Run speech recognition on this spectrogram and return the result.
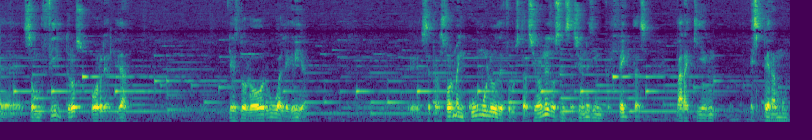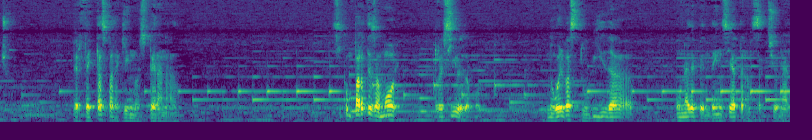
eh, son filtros o realidad. Es dolor o alegría. Eh, se transforma en cúmulo de frustraciones o sensaciones imperfectas para quien espera mucho. Perfectas para quien no espera nada. Si compartes amor, recibes amor. No vuelvas tu vida una dependencia transaccional.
